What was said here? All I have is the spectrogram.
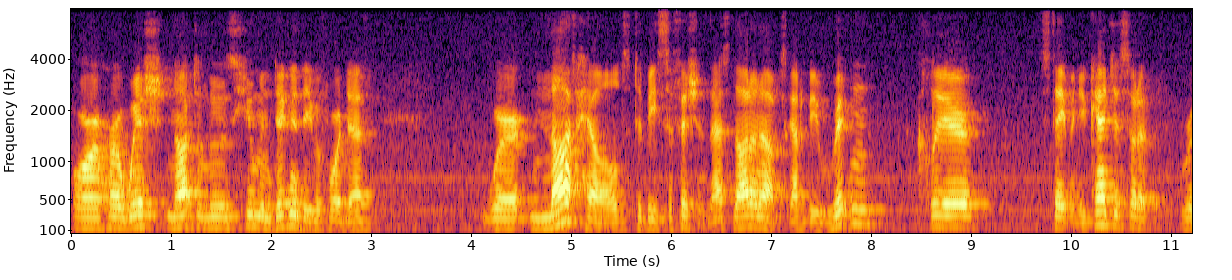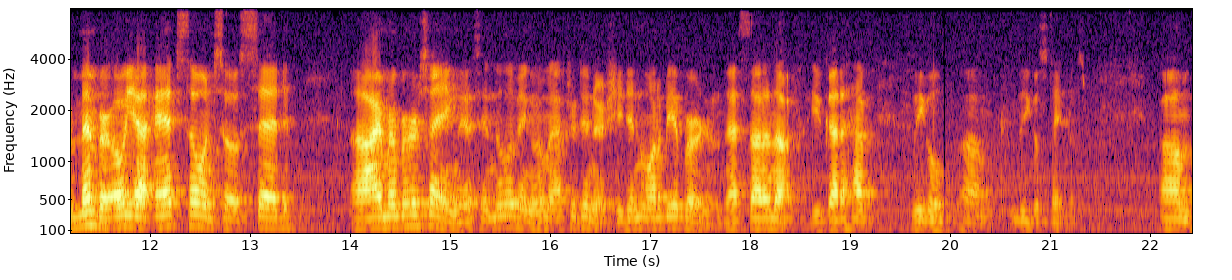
or her wish not to lose human dignity before death were not held to be sufficient. That's not enough. It's got to be written, clear statement. You can't just sort of remember, oh yeah, Aunt so and so said, uh, I remember her saying this in the living room after dinner. She didn't want to be a burden. That's not enough. You've got to have legal, um, legal statements. Um,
